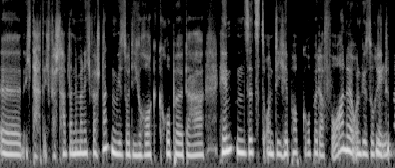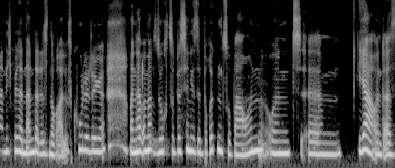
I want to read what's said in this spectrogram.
äh, ich dachte, ich habe dann immer nicht verstanden, wieso die Rockgruppe da hinten sitzt und die Hip-Hop-Gruppe da vorne und wieso redet Mhm. man nicht miteinander, das sind doch alles coole Dinge. Und habe immer versucht, so ein bisschen diese Brücken zu bauen Mhm. und ähm, ja, und also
